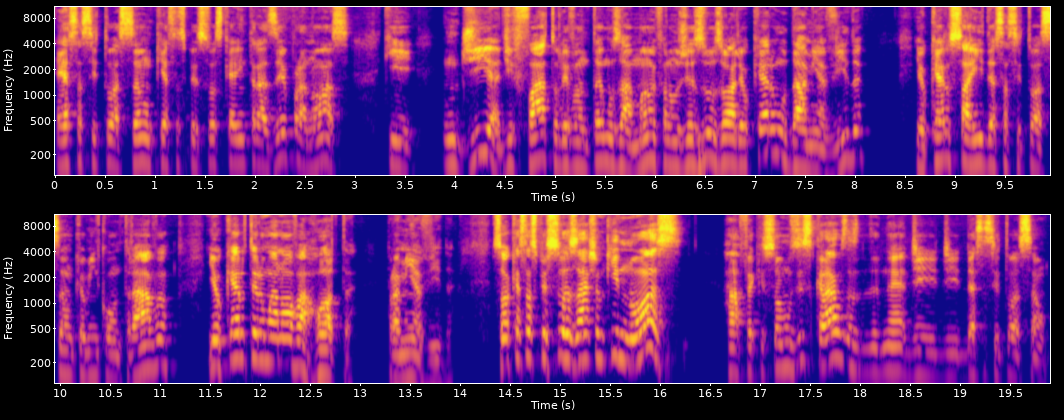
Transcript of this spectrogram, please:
essa situação que essas pessoas querem trazer para nós? Que um dia, de fato, levantamos a mão e falamos: Jesus, olha, eu quero mudar a minha vida eu quero sair dessa situação que eu me encontrava e eu quero ter uma nova rota para a minha vida. Só que essas pessoas acham que nós, Rafa, é que somos escravos né, de, de, dessa situação.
